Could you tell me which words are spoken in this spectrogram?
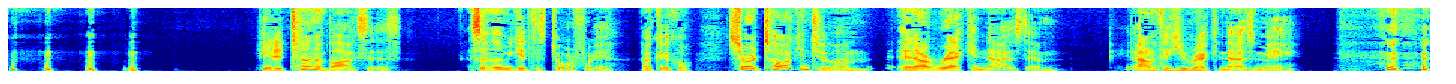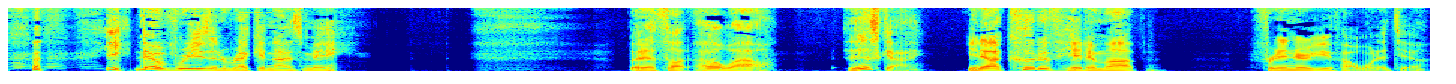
he had a ton of boxes. I said, let me get this door for you. Okay, cool. Started talking to him and I recognized him. I don't think he recognized me. he had no reason to recognize me. But I thought, oh, wow, this guy. You know, I could have hit him up for an interview if I wanted to.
